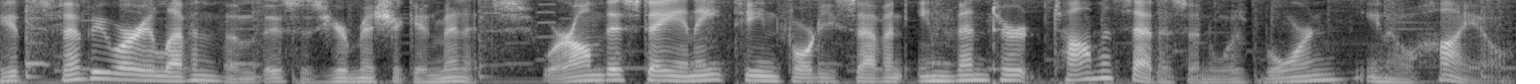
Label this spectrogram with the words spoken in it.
It's February 11th, and this is your Michigan Minute, where on this day in 1847, inventor Thomas Edison was born in Ohio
